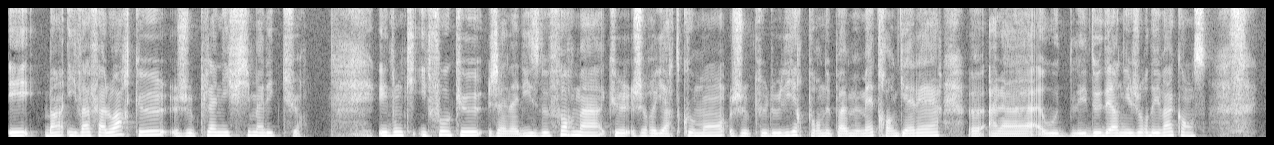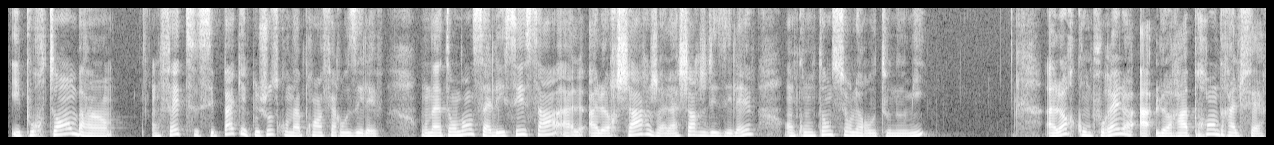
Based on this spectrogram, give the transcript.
et ben il va falloir que je planifie ma lecture. Et donc, il faut que j'analyse le format, que je regarde comment je peux le lire pour ne pas me mettre en galère euh, à la, les deux derniers jours des vacances. Et pourtant, ben, en fait, c'est pas quelque chose qu'on apprend à faire aux élèves. On a tendance à laisser ça à, leur charge, à la charge des élèves, en comptant sur leur autonomie. Alors qu'on pourrait leur, apprendre à le faire,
